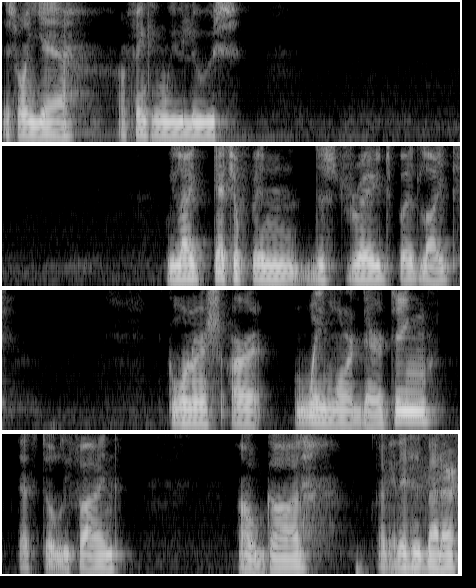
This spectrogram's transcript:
This one, yeah. I'm thinking we lose. We like catch up in the straight, but like corners are way more their thing. That's totally fine. Oh god. Okay, this is better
